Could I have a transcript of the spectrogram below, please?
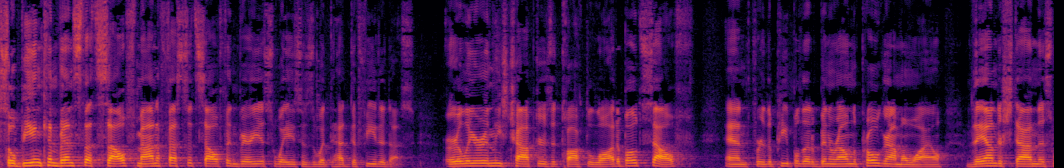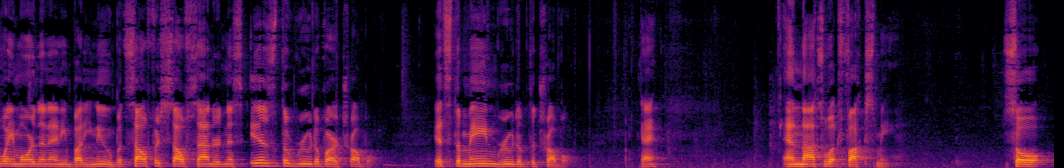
So, being convinced that self manifests itself in various ways is what had defeated us. Earlier in these chapters, it talked a lot about self. And for the people that have been around the program a while, they understand this way more than anybody knew. But selfish self centeredness is the root of our trouble, it's the main root of the trouble. Okay? And that's what fucks me. So,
